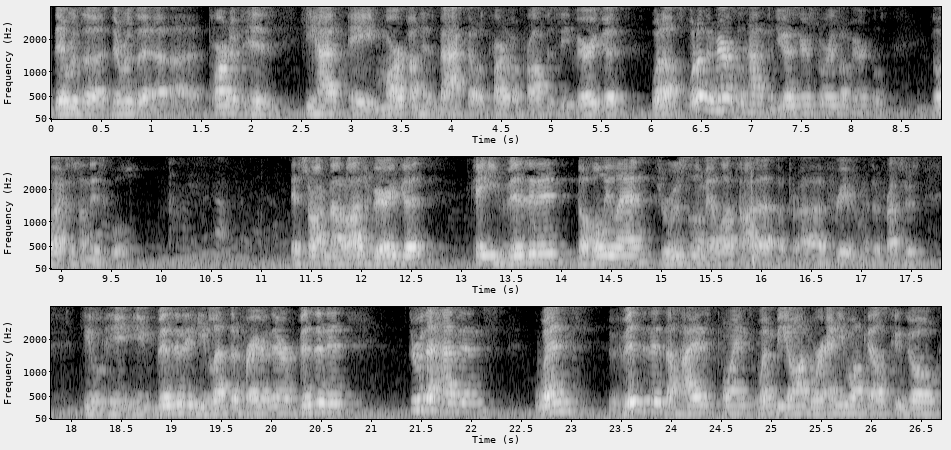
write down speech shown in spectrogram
There was a there was a, a part of his he had a mark on his back that was part of a prophecy. Very good. What else? What other miracles happened? You guys hear stories about miracles? Go back to Sunday school. Isra and Mi'raj, very good. Okay, he visited the Holy Land, Jerusalem. Allah Ta'ala uh, free it from its oppressors. He, he, he visited, he led the prayer there, visited through the heavens, went, visited the highest point, went beyond where anyone else can go,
